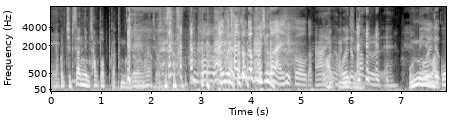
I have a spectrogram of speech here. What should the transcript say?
예. 약간 집사님 창법 같은 거 예. 그래서 아니 뭐 찬송가 부르신 건 아니실 것 같고. 아, 아, 아니죠. 월드컵을 예. 온리유하고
